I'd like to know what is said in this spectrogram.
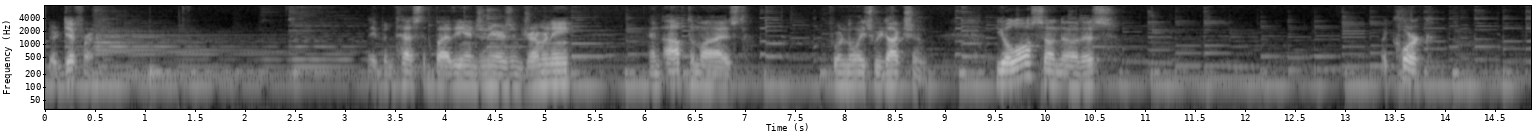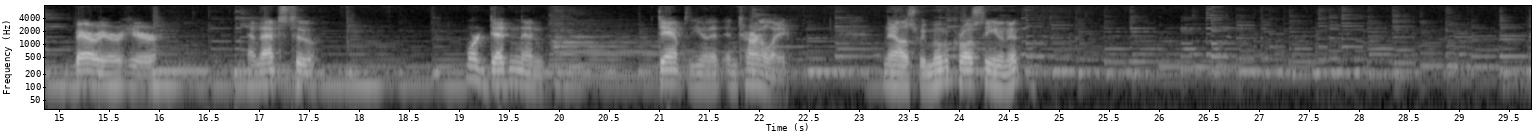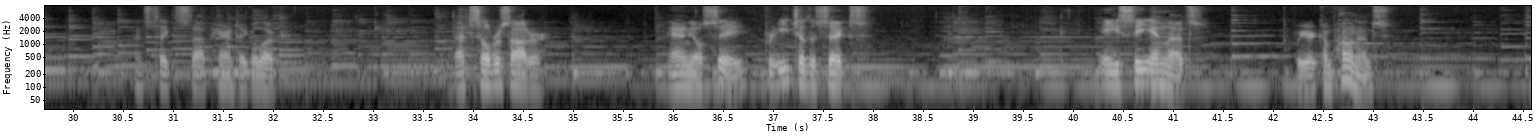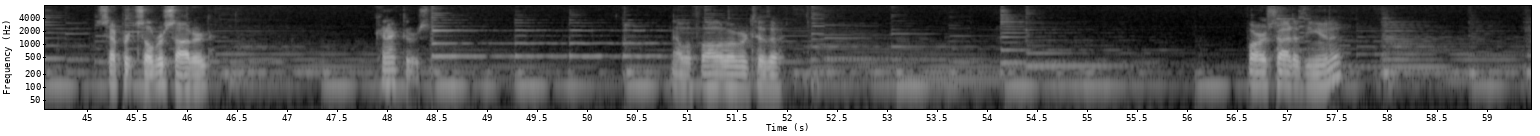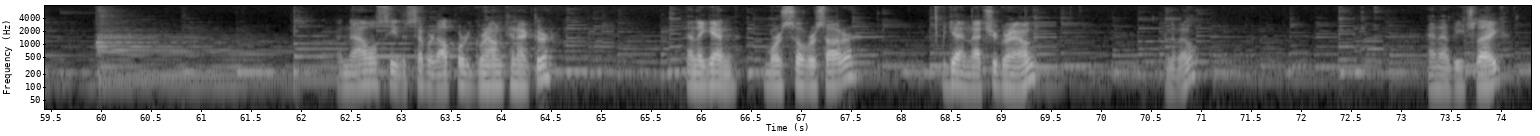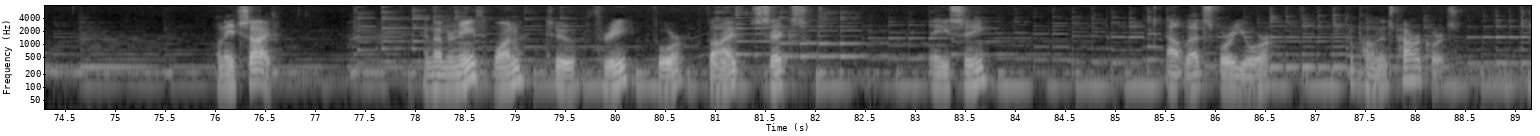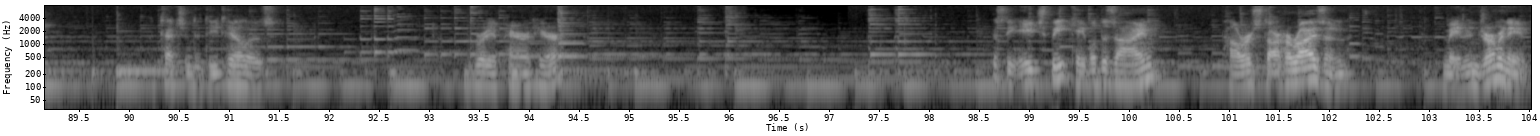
They're different. They've been tested by the engineers in Germany and optimized for noise reduction. You'll also notice a cork barrier here, and that's to more deaden and damp the unit internally. Now as we move across the unit, let's take a stop here and take a look. That's silver solder. And you'll see for each of the six AC inlets for your components, separate silver soldered connectors. Now we'll follow over to the far side of the unit. And now we'll see the separate outboard ground connector. And again, more silver solder. Again, that's your ground in the middle. And of each leg on each side. And underneath, one, two, three, four, five, six AC outlets for your components power cords. Attention to detail is very apparent here. This is the HB Cable Design PowerStar Horizon, made in Germany.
